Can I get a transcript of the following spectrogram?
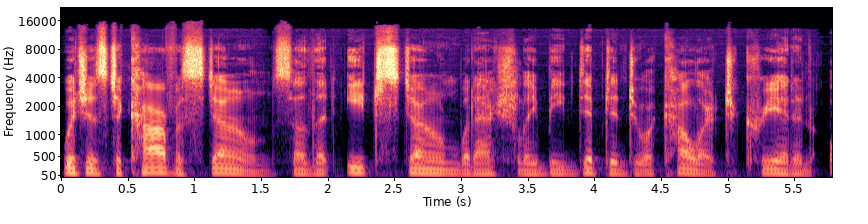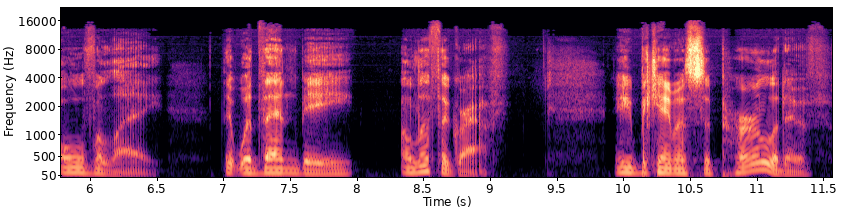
which is to carve a stone so that each stone would actually be dipped into a color to create an overlay that would then be a lithograph. He became a superlative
